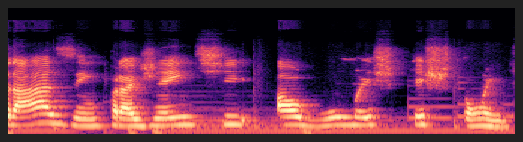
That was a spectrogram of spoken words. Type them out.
trazem para a gente algumas questões.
